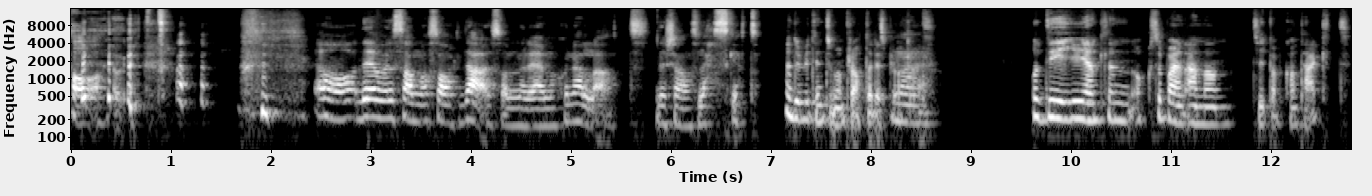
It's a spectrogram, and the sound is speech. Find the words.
Ja, jag vet. Ja, det är väl samma sak där som med det emotionella. Att det känns läskigt. Men du vet inte hur man pratar det språket. Nej. Och det är ju egentligen också bara en annan typ av kontakt.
